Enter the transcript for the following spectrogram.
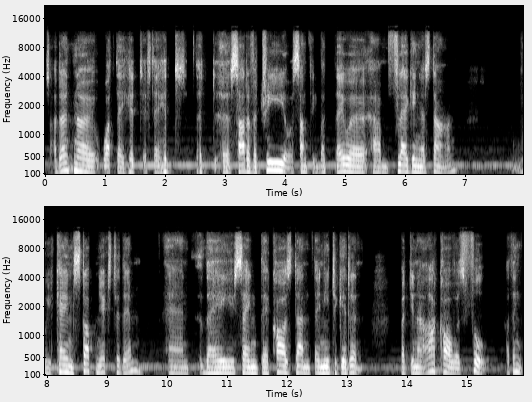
So I don't know what they hit, if they hit the uh, side of a tree or something, but they were um, flagging us down. We came, stopped next to them, and they saying their car's done, they need to get in. But you know, our car was full. I think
